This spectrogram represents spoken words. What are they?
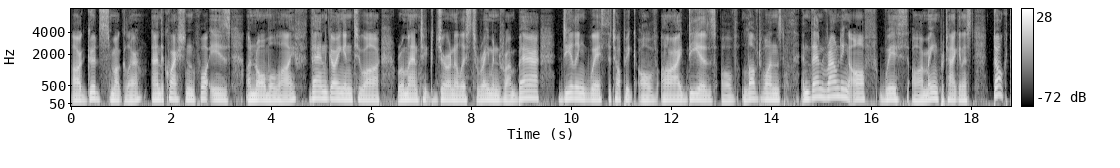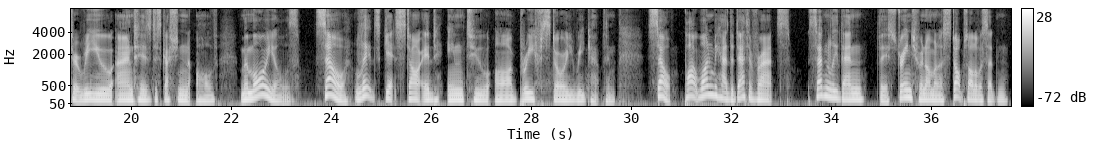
our good smuggler, and the question, what is a normal life? Then going into our romantic journalist Raymond Rambert, dealing with the topic of our ideas of loved ones, and then rounding off with our main protagonist, Dr. Rieux, and his discussion of memorials. So let's get started into our brief story recap then. So, part one, we had the death of rats. Suddenly, then, the strange phenomena stops all of a sudden.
